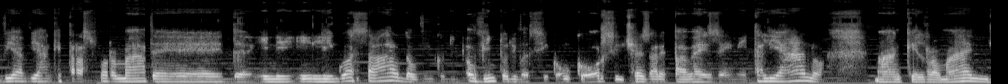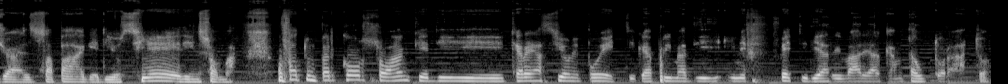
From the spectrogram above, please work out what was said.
via via anche trasformate in, in lingua sarda, ho vinto, ho vinto diversi concorsi, il Cesare Pavese in italiano, ma anche il Romangia, il Sapaghe di Ossieri, insomma, ho fatto un percorso anche di creazione poetica prima di in effetti di arrivare al cantautorato.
